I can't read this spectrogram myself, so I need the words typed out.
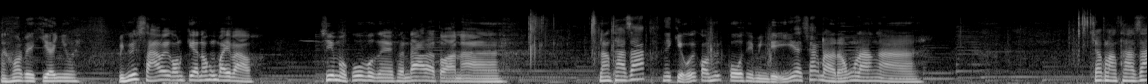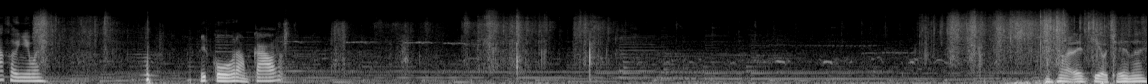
Đang hót bên kia anh ơi. Mình huyết sáo cái con kia nó không bay vào. Chim ở khu vực này phần đa là toàn là lang tha rác như kiểu cái con huyết cô thì mình để ý là chắc là nó cũng lang à chắc lang tha rác thôi anh em ơi huyết cô nó làm cao lắm. Các bạn lên kiểu trên đây.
